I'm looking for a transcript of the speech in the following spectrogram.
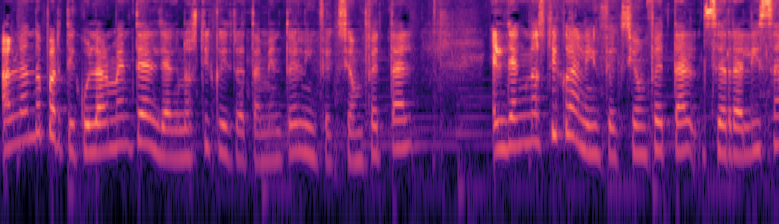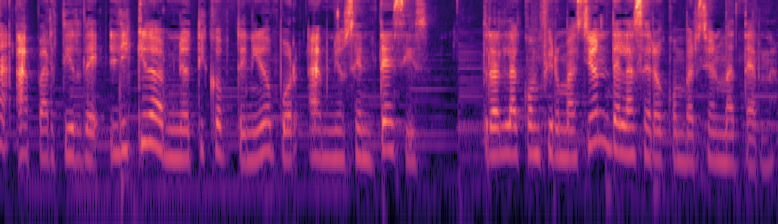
Hablando particularmente del diagnóstico y tratamiento de la infección fetal, el diagnóstico de la infección fetal se realiza a partir de líquido amniótico obtenido por amniocentesis, tras la confirmación de la seroconversión materna.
